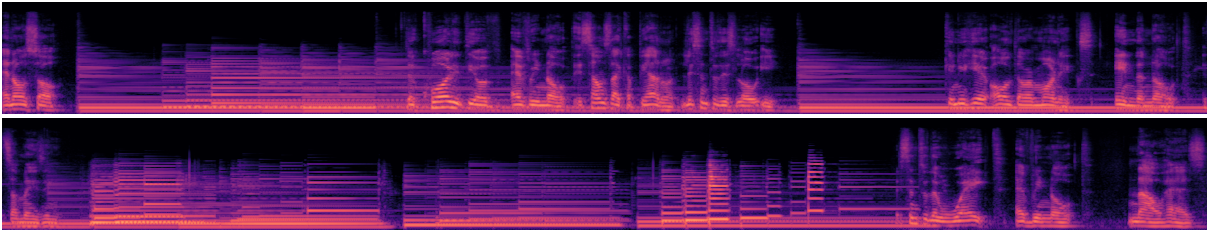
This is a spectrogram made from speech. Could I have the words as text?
and also the quality of every note. It sounds like a piano. Listen to this low E. Can you hear all the harmonics in the note? It's amazing. Listen to the weight every note now has.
